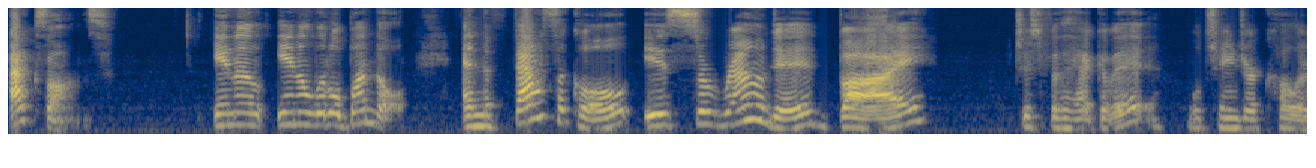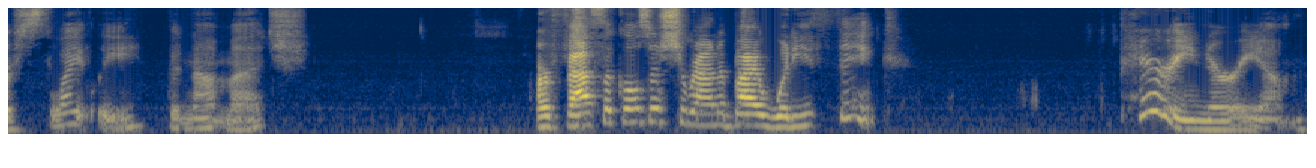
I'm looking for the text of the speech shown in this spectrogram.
axons in a, in a little bundle. And the fascicle is surrounded by, just for the heck of it, we'll change our color slightly, but not much. Our fascicles are surrounded by, what do you think? Perineurium.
